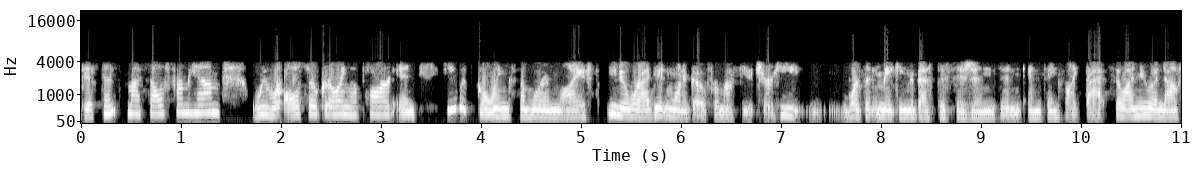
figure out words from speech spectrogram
distanced myself from him. We were also growing apart and he was going somewhere in life, you know, where I didn't want to go for my future. He wasn't making the best decisions and, and things like that. So I knew enough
